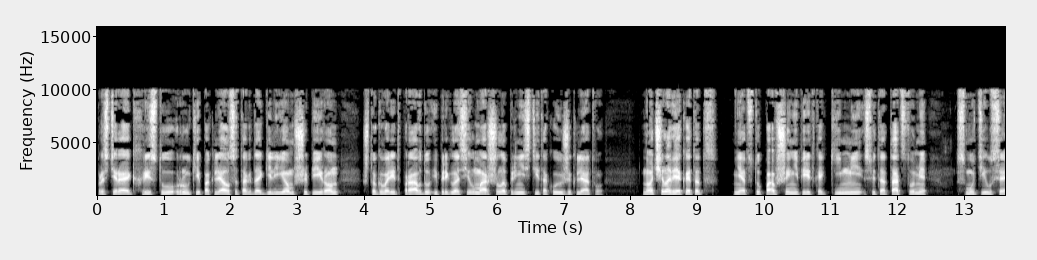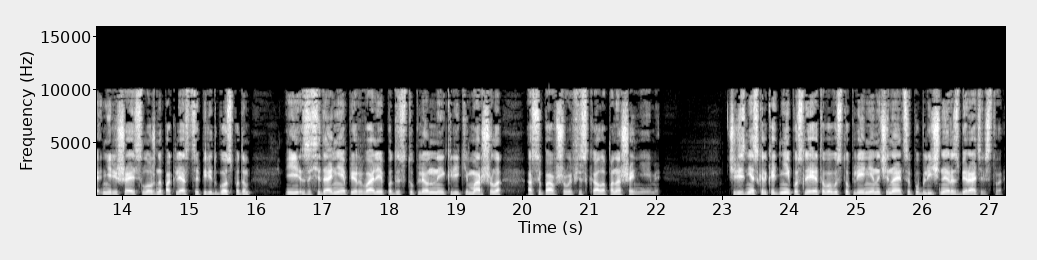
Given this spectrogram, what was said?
Простирая к Христу руки, поклялся тогда Гильем Шапейрон, что говорит правду, и пригласил маршала принести такую же клятву. Но человек этот, не отступавший ни перед какими святотатствами, смутился, не решаясь ложно поклясться перед Господом, и заседание прервали подыступленные крики маршала, осыпавшего фискала поношениями. Через несколько дней после этого выступления начинается публичное разбирательство.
